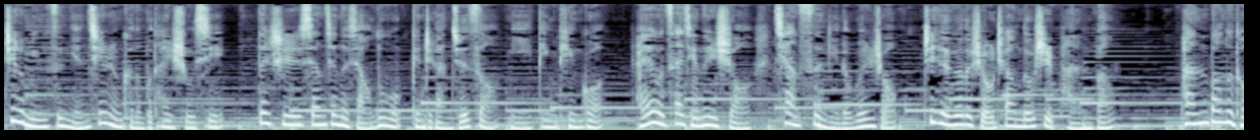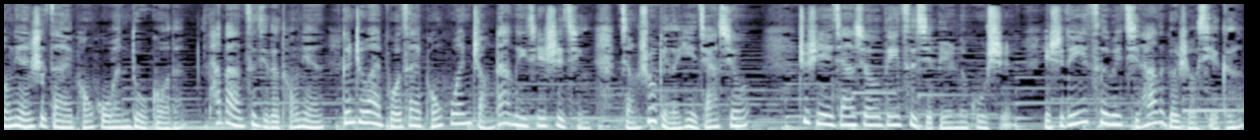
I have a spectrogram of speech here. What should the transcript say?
这个名字年轻人可能不太熟悉，但是《乡间的小路》跟着感觉走，你一定听过。还有蔡琴那首《恰似你的温柔》，这些歌的首唱都是潘安邦。潘安邦的童年是在澎湖湾度过的，他把自己的童年跟着外婆在澎湖湾长大的一些事情讲述给了叶嘉修。这是叶嘉修第一次写别人的故事，也是第一次为其他的歌手写歌。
